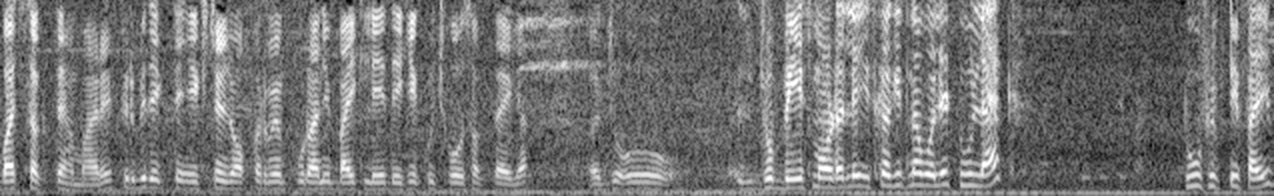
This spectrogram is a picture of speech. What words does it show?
बच सकते हैं हमारे। फिर भी देखते हैं एक्सचेंज ऑफ़र में पुरानी बाइक ले, देखे कुछ हो सकता है क्या? जो जो बेस मॉडल है, इसका कितना बोले? Two lakh two fifty five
